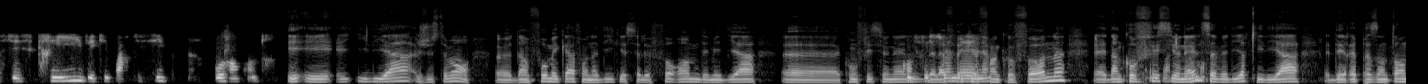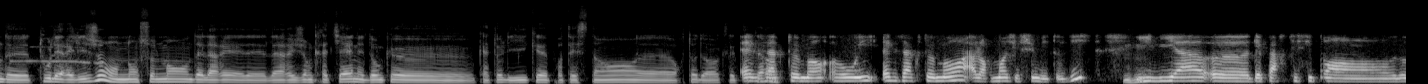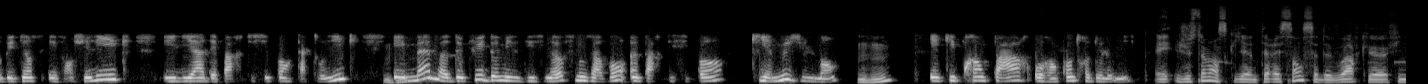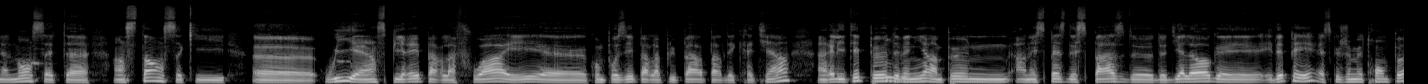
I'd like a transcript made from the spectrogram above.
s'inscrivent et qui participent aux rencontres. Et, et- et il y a justement, euh, dans FOMECAF, on a dit que c'est le forum des médias euh, confessionnels de l'Afrique francophone. Euh, dans confessionnel, Exactement. ça veut dire qu'il y a des représentants de toutes les religions, non seulement de la, de la région chrétienne, et donc euh, catholiques, protestants, euh, orthodoxes, etc. Exactement, oui, exactement. Alors moi, je suis méthodiste. Mhm. Il y a euh, des participants en obédience évangélique, il y a des participants catholiques, Mhm. et même depuis 2019, nous avons un participant qui est musulman Mhm. et qui prend part aux rencontres de l'ONU. Et justement, ce qui est intéressant, c'est de voir que finalement, cette euh, instance qui, euh, oui, est inspirée par la foi et euh, composée par la plupart par des chrétiens, en réalité peut Mhm. devenir un peu une, un espèce d'espace de, de dialogue et, et de paix. Est-ce que je me trompe?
